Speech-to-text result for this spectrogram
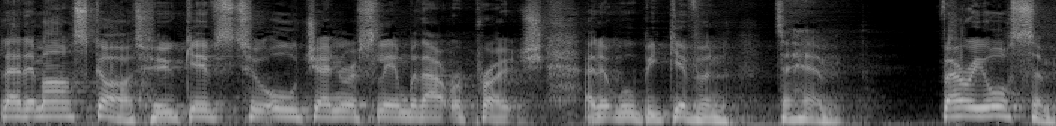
let him ask God, who gives to all generously and without reproach, and it will be given to him. Very awesome.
